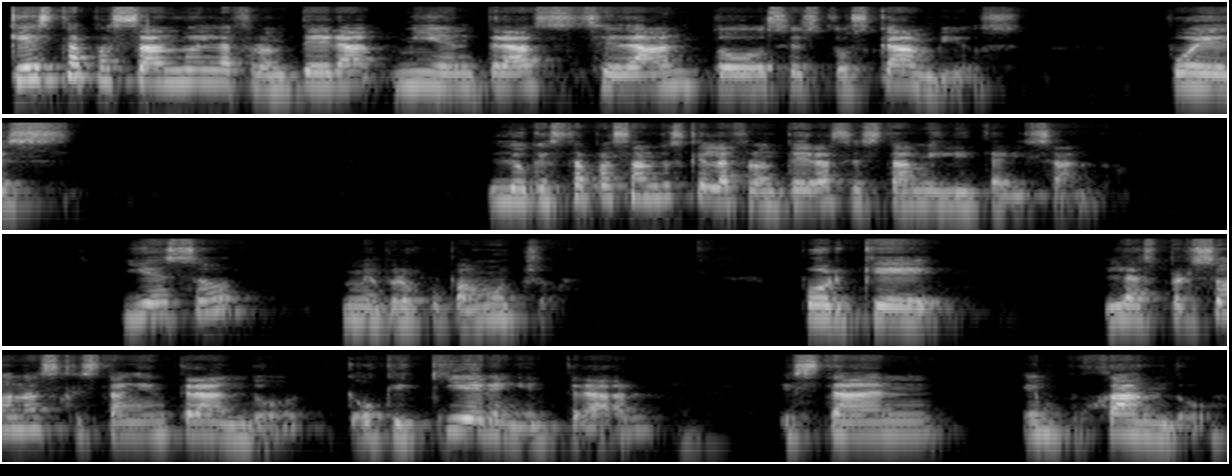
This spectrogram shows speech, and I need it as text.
¿Qué está pasando en la frontera mientras se dan todos estos cambios? Pues lo que está pasando es que la frontera se está militarizando. Y eso me preocupa mucho, porque las personas que están entrando o que quieren entrar están empujando,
